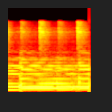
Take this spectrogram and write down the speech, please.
Música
